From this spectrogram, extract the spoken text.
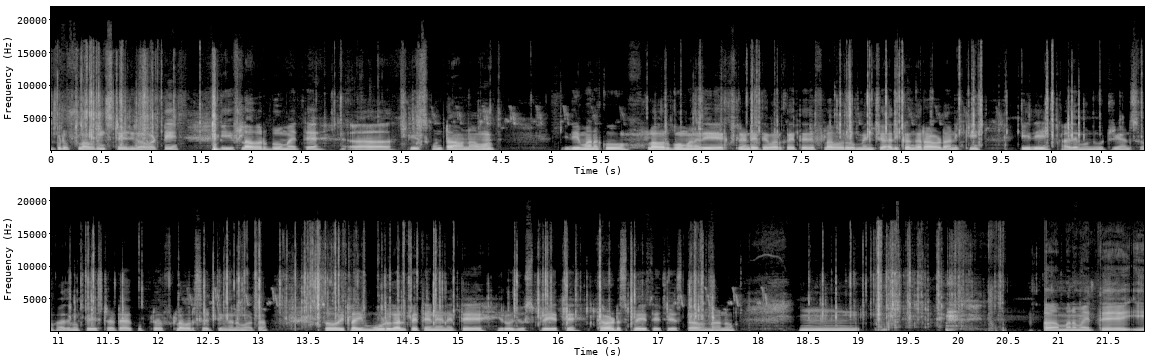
ఇప్పుడు ఫ్లవరింగ్ స్టేజ్ కాబట్టి ఈ ఫ్లవర్ బూమ్ అయితే తీసుకుంటా ఉన్నాము. ఇది మనకు ఫ్లవర్ బూమ్ అనేది ఎక్సలెంట్ అయితే వర్క్ అవుతుంది. ఫ్లవర్ మంచి అధికంగా రావడానికి ఇది అదేమో న్యూట్రియంట్స్ అదేమో pest attack plus flower setting అనమాట సో ఇట్లా ఈ మూడు కలిపి అయితే నేనైతే ఈరోజు స్ప్రే అయితే థర్డ్ స్ప్రే అయితే చేస్తూ ఉన్నాను. మనమైతే ఈ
